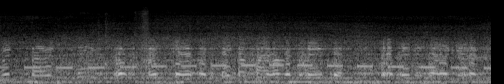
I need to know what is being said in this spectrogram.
Lift bar, Station 500 feet, proceeding direction.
